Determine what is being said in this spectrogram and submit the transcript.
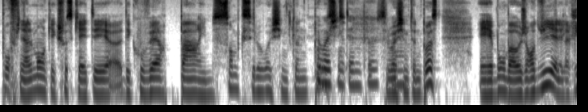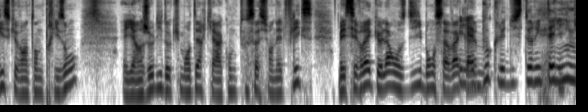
pour finalement quelque chose qui a été euh, découvert par, il me semble que c'est le Washington Post. Le Washington Post. C'est le Washington Post. Et bon, bah, aujourd'hui, elle risque 20 ans de prison. Et il y a un joli documentaire qui raconte tout ça sur Netflix. Mais c'est vrai que là, on se dit, bon, ça va et quand la même. boucle du storytelling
